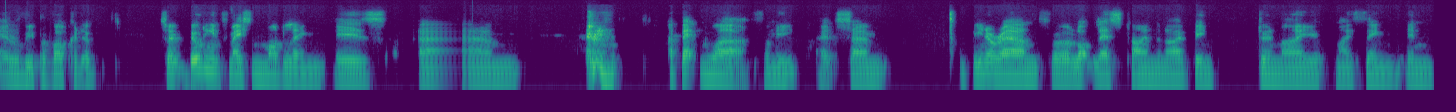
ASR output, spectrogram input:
it'll be provocative. So, building information modeling is um, a bête noire for me. It's um, been around for a lot less time than I've been doing my, my thing in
